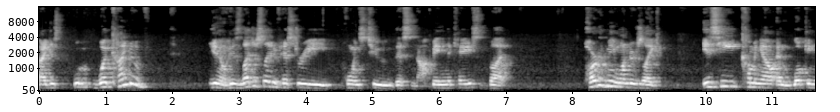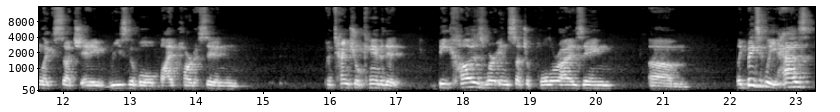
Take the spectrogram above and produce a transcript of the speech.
I just what kind of, you know, his legislative history points to this not being the case, but part of me wonders, like, is he coming out and looking like such a reasonable, bipartisan potential candidate because we're in such a polarizing, um, like, basically has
